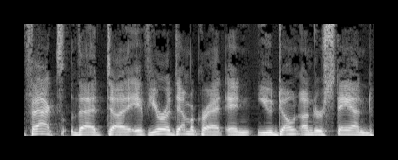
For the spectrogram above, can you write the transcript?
facts that uh, if you're a Democrat and you don't understand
